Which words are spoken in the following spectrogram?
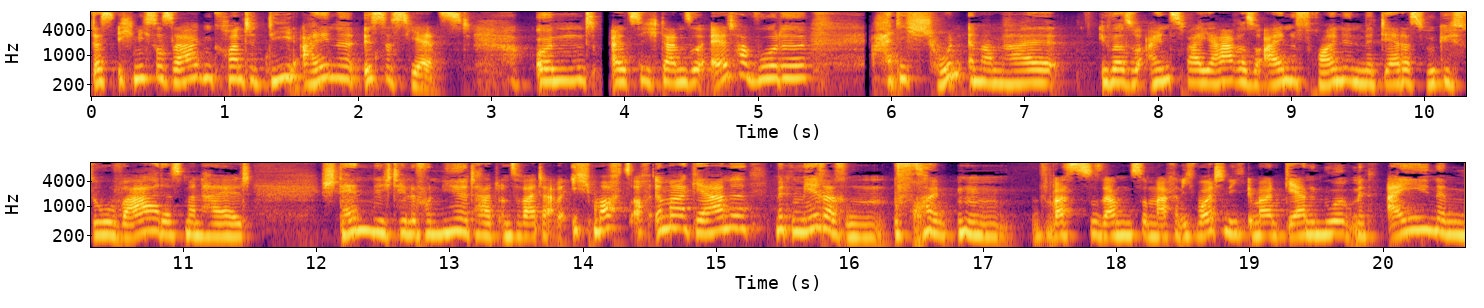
dass ich nicht so sagen konnte, die eine ist es jetzt. Und als ich dann so älter wurde, hatte ich schon immer mal über so ein, zwei Jahre so eine Freundin, mit der das wirklich so war, dass man halt ständig telefoniert hat und so weiter. Aber ich mochte es auch immer gerne, mit mehreren Freunden was zusammen zu machen. Ich wollte nicht immer gerne nur mit einem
